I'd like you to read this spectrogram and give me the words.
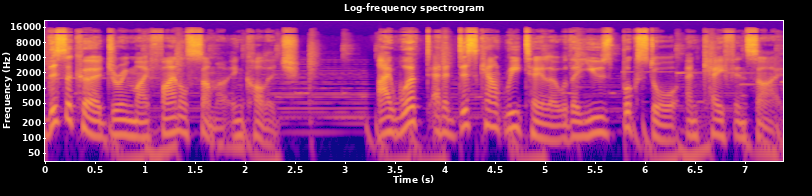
This occurred during my final summer in college. I worked at a discount retailer with a used bookstore and cafe inside.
